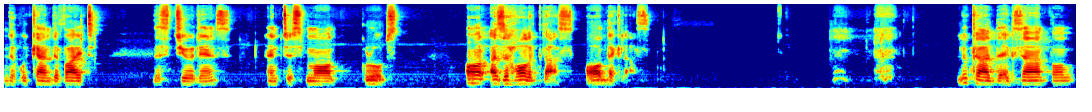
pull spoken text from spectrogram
that we can divide the students into small groups or as a whole class, all the class. Look at the example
